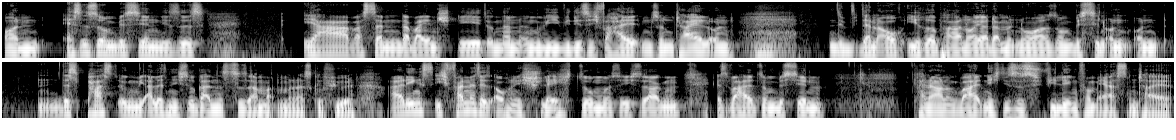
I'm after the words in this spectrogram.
Und es ist so ein bisschen dieses, ja, was dann dabei entsteht und dann irgendwie, wie die sich verhalten zum Teil und dann auch ihre Paranoia damit Noah so ein bisschen und, und das passt irgendwie alles nicht so ganz zusammen, hat man das Gefühl. Allerdings, ich fand es jetzt auch nicht schlecht, so muss ich sagen. Es war halt so ein bisschen, keine Ahnung, war halt nicht dieses Feeling vom ersten Teil.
